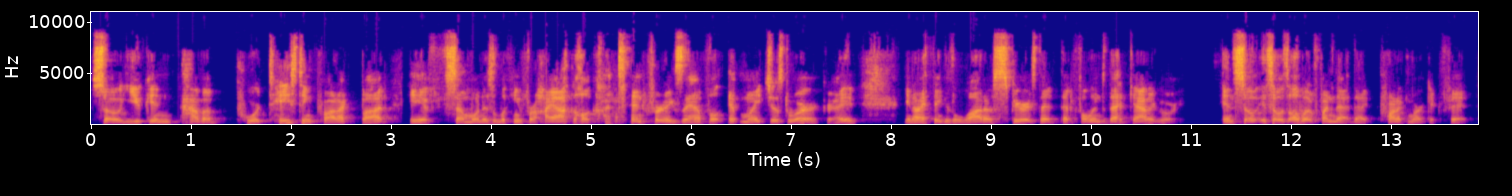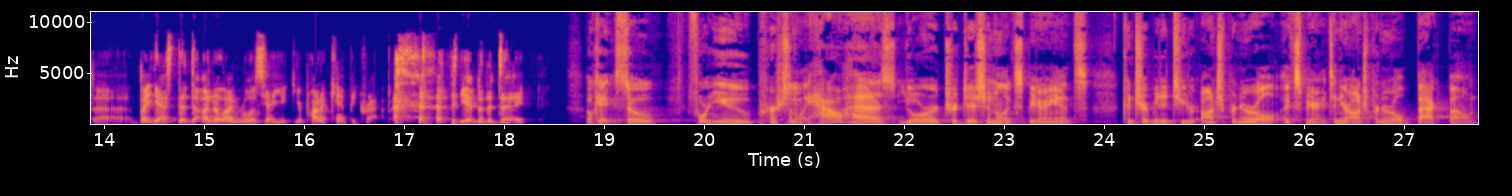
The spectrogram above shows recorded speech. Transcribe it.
So you can have a poor tasting product, but if someone is looking for high alcohol content, for example, it might just work, right? You know, I think there's a lot of spirits that that fall into that category and so, so it's all about finding that that product market fit. Uh, but yes, the, the, underlying rule is yeah, you, your product can't be crap at the end of the day. Okay, so for you personally, how has your traditional experience contributed to your entrepreneurial experience and your entrepreneurial backbone?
